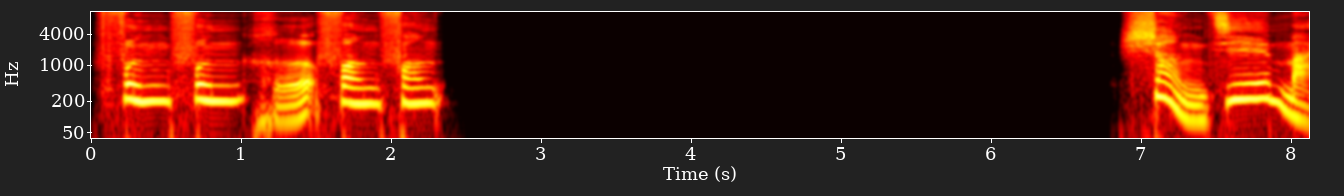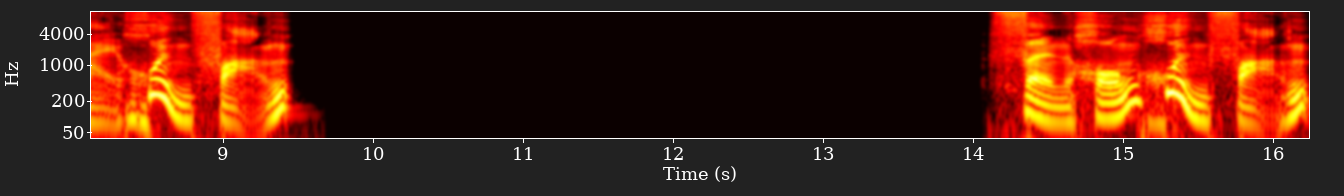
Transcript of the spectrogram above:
风风和芳芳，上街买混纺，粉红混纺，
